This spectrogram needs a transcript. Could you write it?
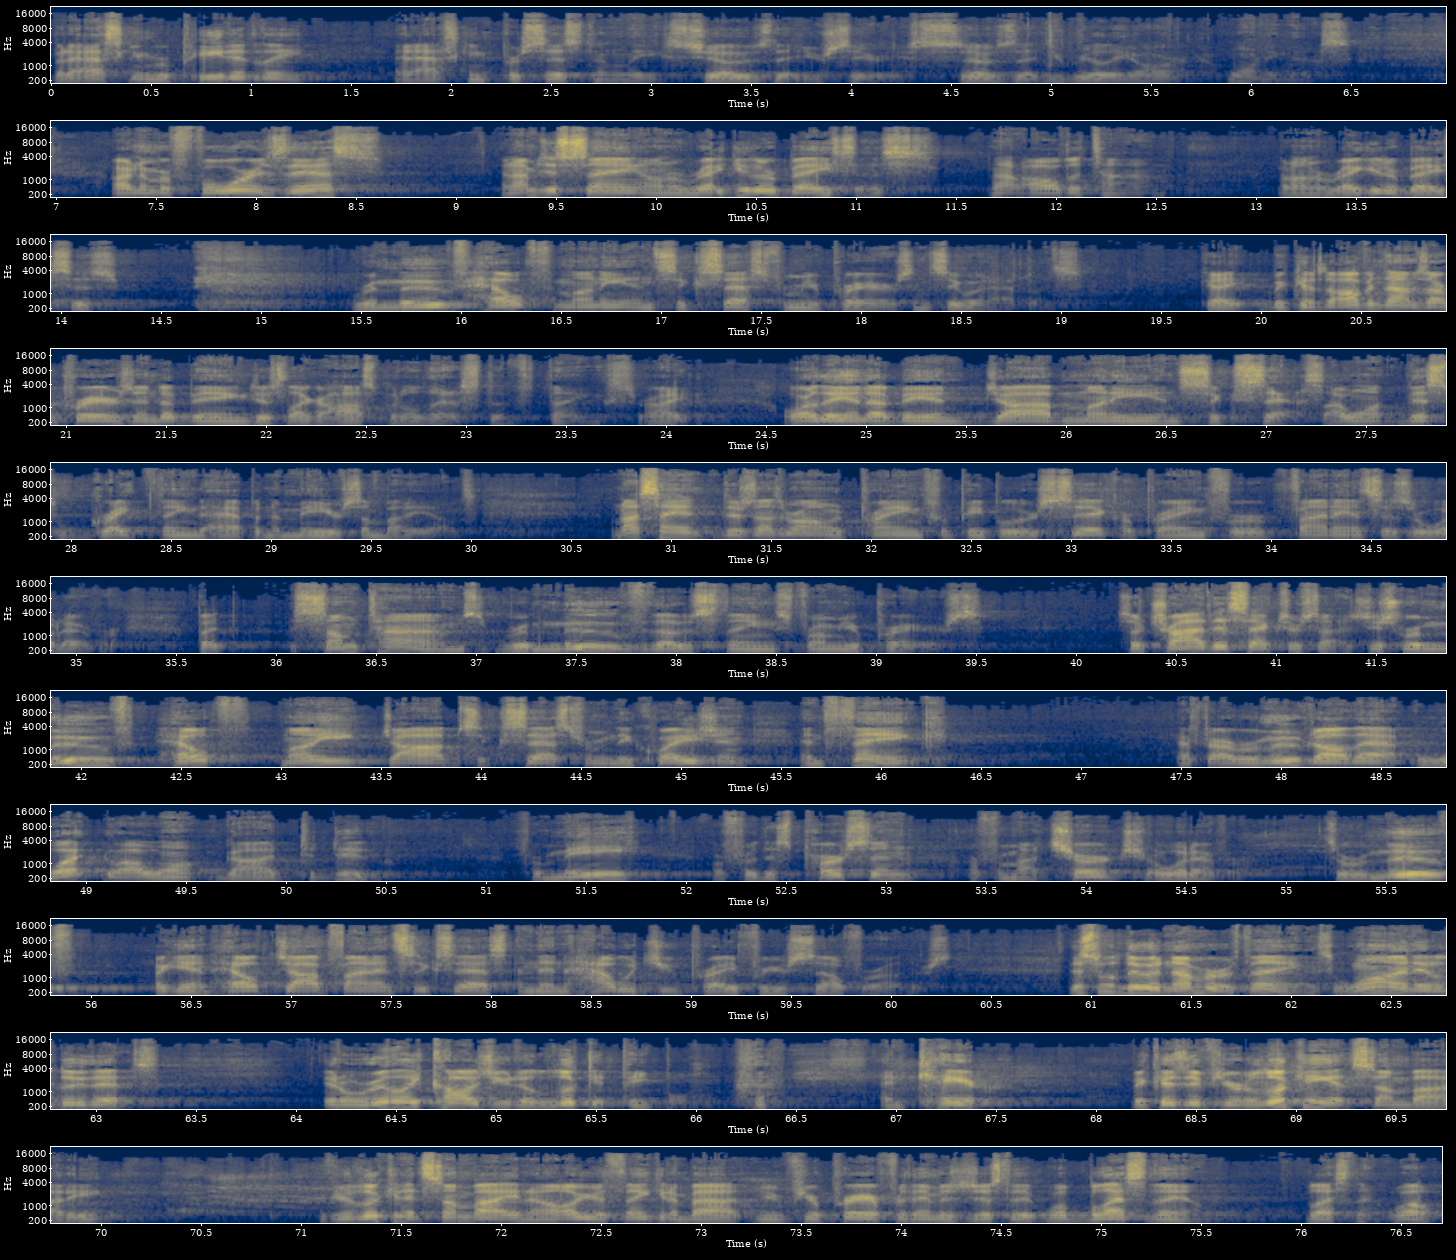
But asking repeatedly and asking persistently shows that you're serious, shows that you really are wanting this. Our number four is this, and I'm just saying on a regular basis, not all the time, but on a regular basis, remove health, money, and success from your prayers and see what happens. Okay? Because oftentimes our prayers end up being just like a hospital list of things, right? Or they end up being job, money, and success. I want this great thing to happen to me or somebody else. I'm not saying there's nothing wrong with praying for people who are sick or praying for finances or whatever, but sometimes remove those things from your prayers. So try this exercise. Just remove health, money, job, success from the equation and think, after I removed all that, what do I want God to do for me or for this person or for my church or whatever? So remove, again, health, job, finance, success, and then how would you pray for yourself or others? This will do a number of things. One, it'll do this it'll really cause you to look at people and care. Because if you're looking at somebody, if you're looking at somebody and all you're thinking about, if your prayer for them is just that, well, bless them, bless them. Well,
